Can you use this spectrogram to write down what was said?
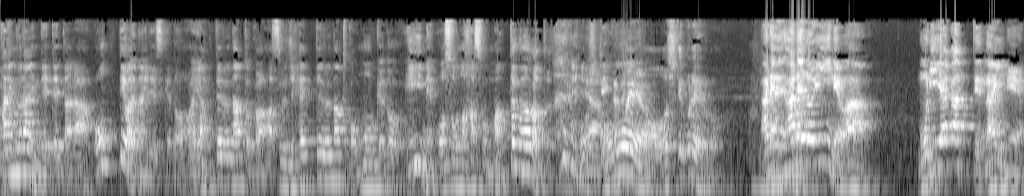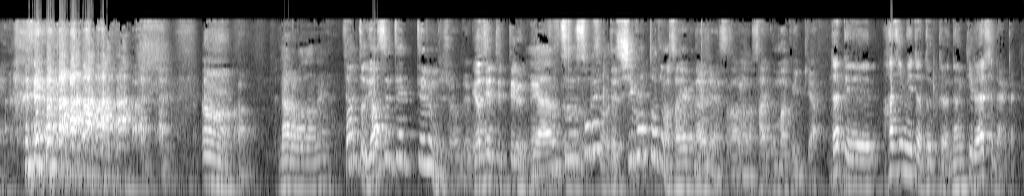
タイムライン出てたら追ってはないですけど、あやってるなとかあ数字減ってるなとか思うけどいいね押そうの発想全くなかったですねいや思えよ。押してくれよ。あれあれのいいねは盛り上がってないね。やからうん。なるほどね。ちゃんと痩せてってるんでしょ？でも痩せてってるよね普通それって仕事にも最悪なるじゃないですか、あのさうまくいきゃ。だって始めた時から何キロ痩せたんだっけ？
